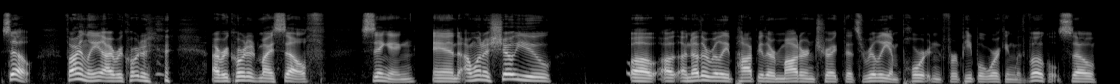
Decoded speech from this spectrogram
So, finally, I recorded I recorded myself singing and I want to show you uh, another really popular modern trick that's really important for people working with vocals. So,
